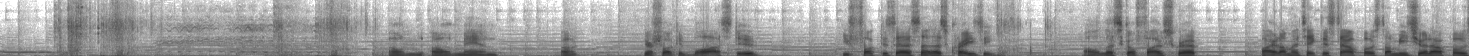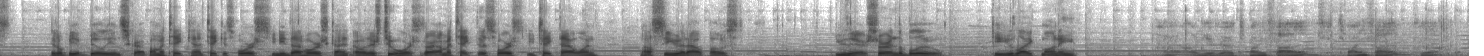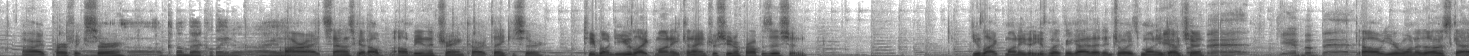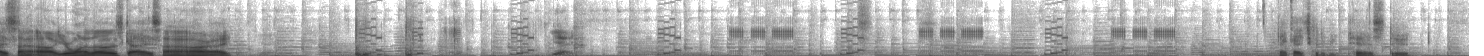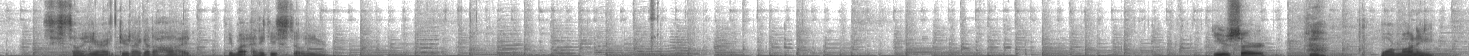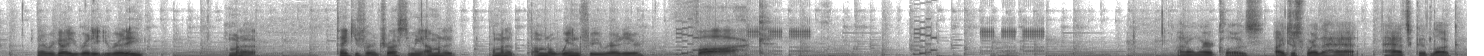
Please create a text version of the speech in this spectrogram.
Oh, oh man. Oh, you're fucking boss, dude. You fucked his ass up. That's crazy. Oh, let's go. Five scrap. Alright, I'm gonna take this to Outpost. I'll meet you at Outpost. It'll be a billion scrap. I'm gonna take, can I take his horse? You need that horse? Can I, oh, there's two horses. Alright, I'm gonna take this horse. You take that one. And I'll see you at Outpost. You there, sir in the blue. Do you like money? Alright, I'll give you a 25. 25, yeah. Alright, perfect, sir. Uh, I'll come back later, alright? All right, sounds good. I'll I'll be in the train car. Thank you, sir. T-Bone, do you like money? Can I interest you in a proposition? You like money? You look like a guy that enjoys money, don't you? Gamba bad. Gamba bad. Oh, you're one of those guys, huh? Oh, you're one of those guys, huh? All right. Yeah. That guy's gonna be pissed, dude. Is he still here? I, dude, I gotta hide. He might. I think he's still here. You, sir. More money. There we go. You ready? You ready? I'm gonna. Thank you for entrusting me. I'm gonna. I'm gonna. I'm gonna win for you right here. Fuck. I don't wear clothes. I just wear the hat. The hat's good luck.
